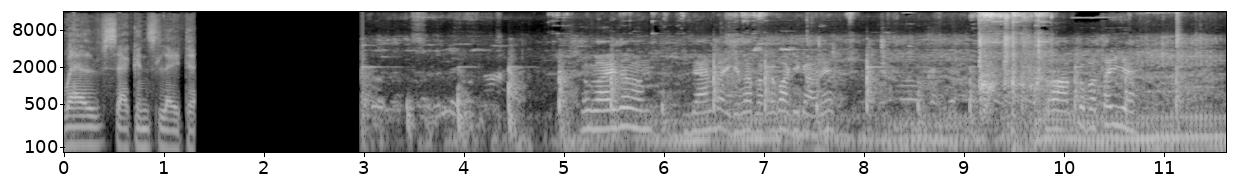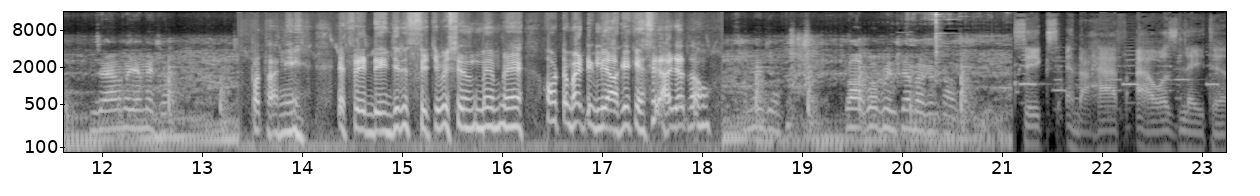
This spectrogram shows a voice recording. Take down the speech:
Twelve seconds later. तो गाइस अब हम जैन भाई के साथ बर्गर पार्टी कर रहे हैं। तो आपको पता ही है जैन भाई हमेशा। पता नहीं ऐसे डेंजरस सिचुएशन में मैं ऑटोमेटिकली आके कैसे आ जाता हूँ? समझ। जाओ तो आपको मिलते हैं बर्गर खा के Six and a half hours later.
